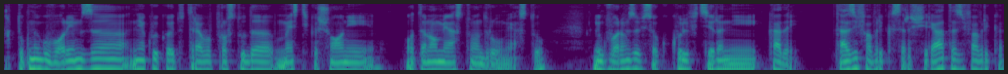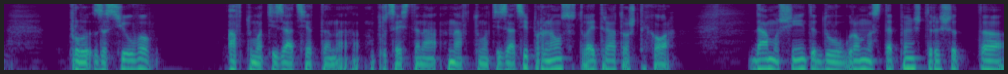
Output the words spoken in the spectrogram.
А тук не говорим за някой, който трябва просто да мести кашони от едно място на друго място. Не говорим за високо квалифицирани кадри. Тази фабрика се разширява, тази фабрика засилва автоматизацията на процесите на, на автоматизация. Паралелно с това и трябват още хора. Да, машините до огромна степен ще решат а,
